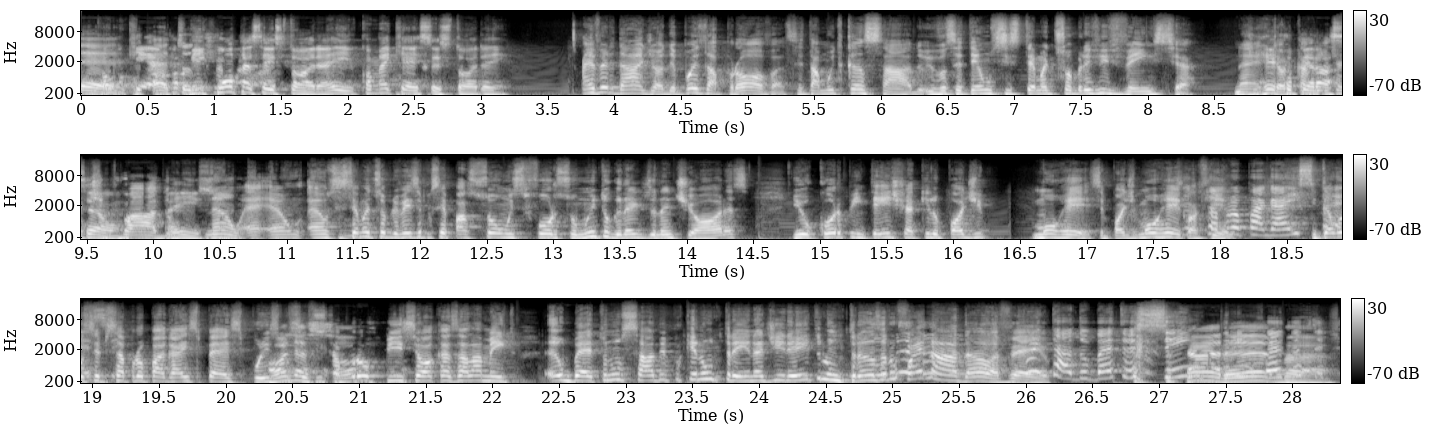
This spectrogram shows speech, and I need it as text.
É, Como que é? é Me conta essa história aí. Como é que é essa história aí? É verdade, ó. Depois da prova, você tá muito cansado e você tem um sistema de sobrevivência. Né, de recuperação. Ativado. É isso. Não, é, é, um, é um sistema de sobrevivência porque você passou um esforço muito grande durante horas e o corpo entende que aquilo pode morrer. Você pode morrer você com aquilo. Propagar a espécie. Então você precisa propagar a espécie. Por isso Olha você só. fica propício ao acasalamento. O Beto não sabe porque não treina direito, não transa, não faz nada, olha lá, velho. Coitado, o Beto é sempre. Caramba! Beto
